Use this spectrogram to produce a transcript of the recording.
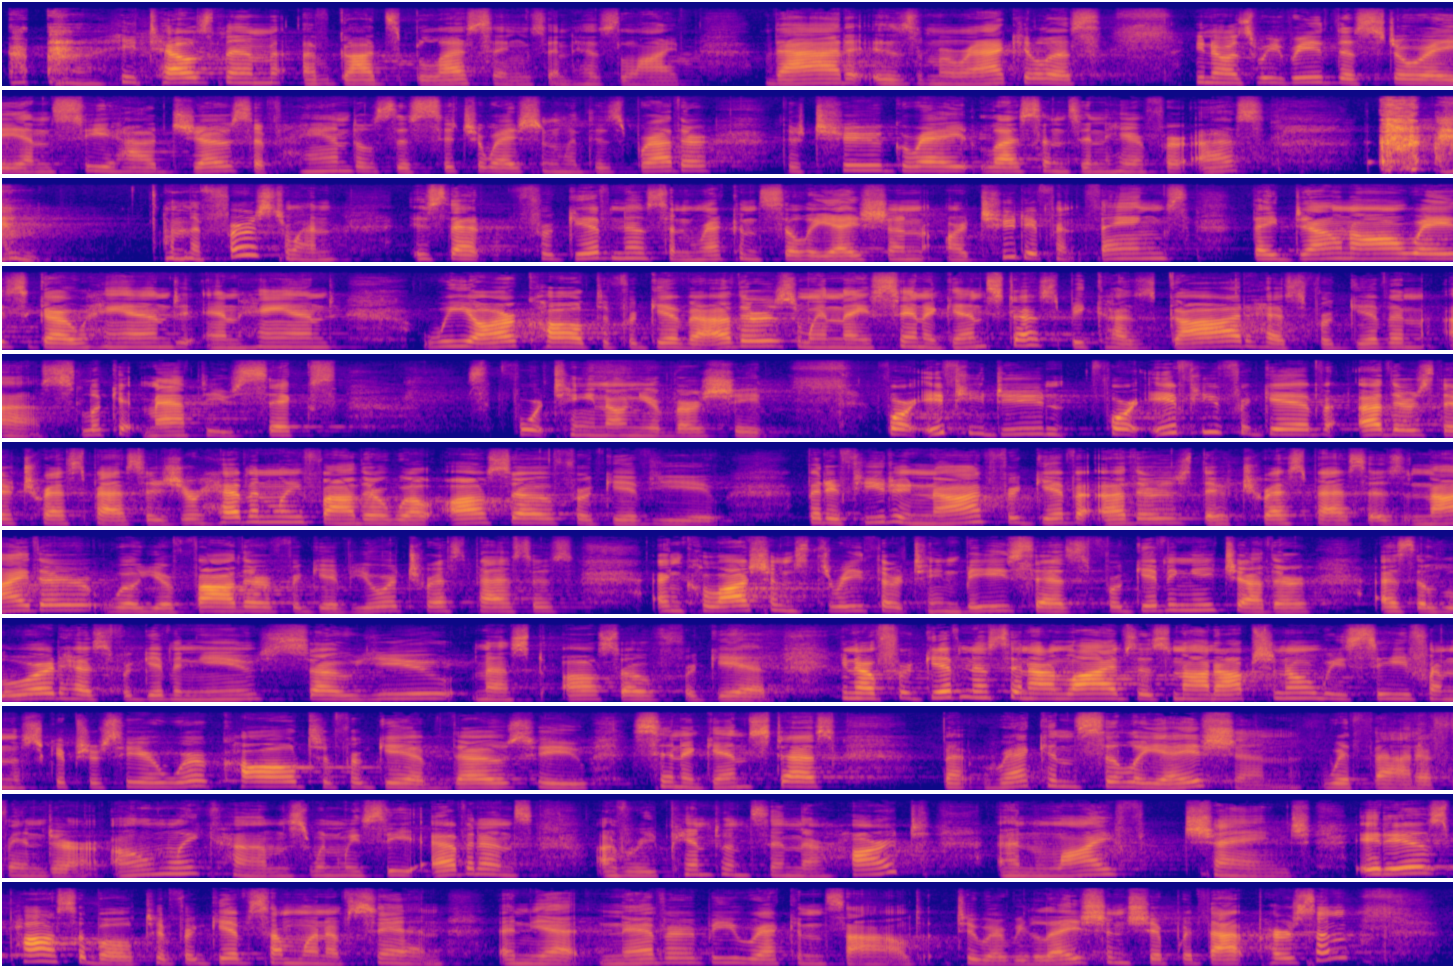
he tells them of God's blessings in his life. That is miraculous. You know, as we read this story and see how Joseph handles this situation with his brother, there are two great lessons in here for us. and the first one is that forgiveness and reconciliation are two different things. They don't always go hand in hand. We are called to forgive others when they sin against us because God has forgiven us. Look at Matthew 6 14 on your verse sheet. For if you do for if you forgive others their trespasses, your heavenly Father will also forgive you. But if you do not forgive others their trespasses, neither will your Father forgive your trespasses. And Colossians 3:13b says, "Forgiving each other as the Lord has forgiven you, so you must also forgive." You know, forgiveness in our lives is not optional. We see from the scriptures here, we're called to forgive those who sin against us. But reconciliation with that offender only comes when we see evidence of repentance in their heart and life change. It is possible to forgive someone of sin and yet never be reconciled to a relationship with that person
